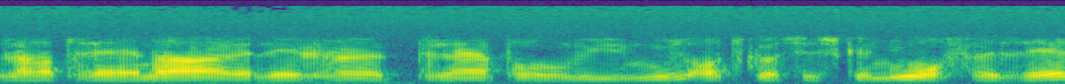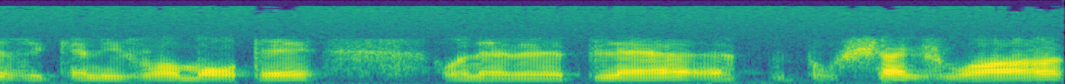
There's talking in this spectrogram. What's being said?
l'entraîneur a déjà un plan pour lui. Nous, en tout cas, c'est ce que nous, on faisait. C'est quand les joueurs montaient, on avait un plan euh, pour chaque joueur, euh,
